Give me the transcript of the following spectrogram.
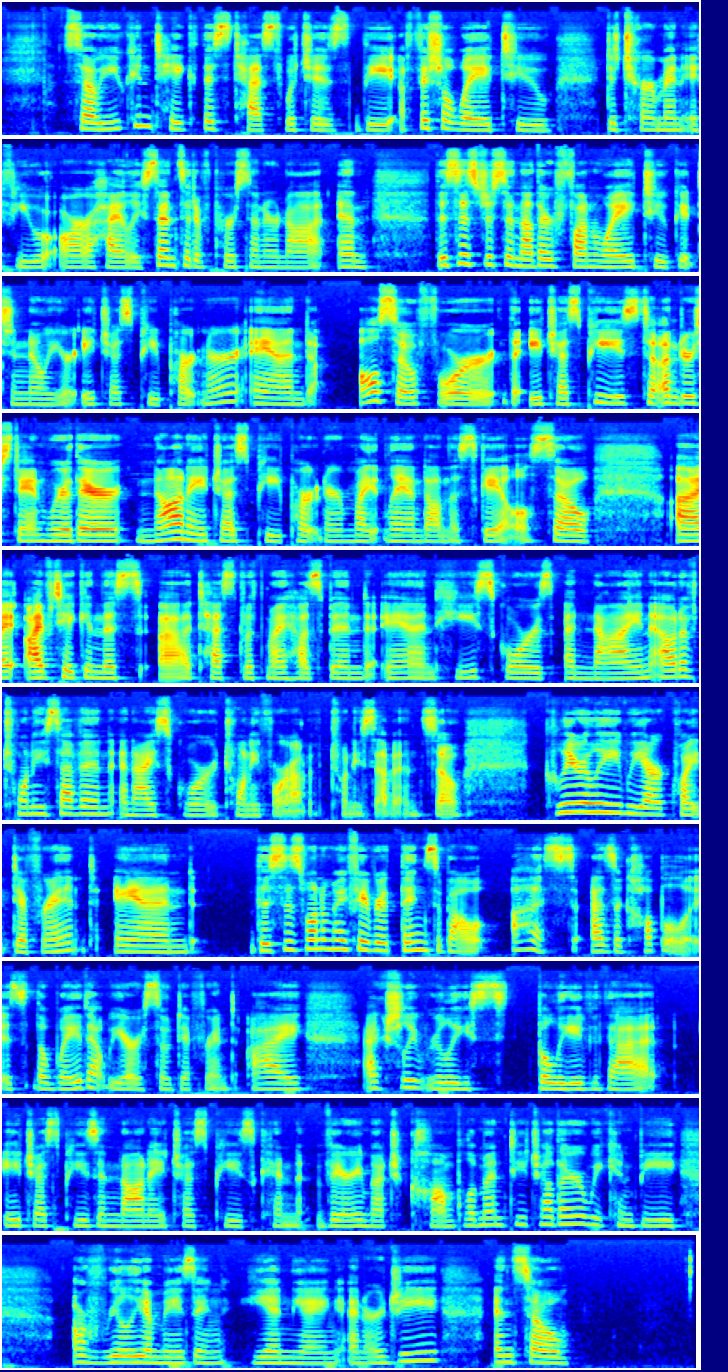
So you can take this test, which is the official way to determine if you are a highly sensitive person or not. And this is just another fun way to get to know your HSP partner and also for the HSPs to understand where their non HSP partner might land on the scale. So I, I've taken this uh, test with my husband, and he scores a 9 out of 27, and I score 24 out of 27. So clearly, we are quite different. And this is one of my favorite things about us as a couple is the way that we are so different. I actually really believe that HSPs and non-HSPs can very much complement each other. We can be a really amazing yin yang energy. And so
